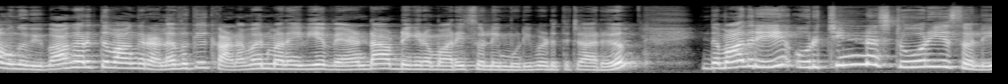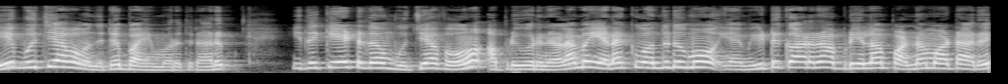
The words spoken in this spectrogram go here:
அவங்க விவாகரத்து வாங்குற அளவுக்கு கணவன் மனைவியை வேண்டாம் அப்படிங்கிற மாதிரி சொல்லி முடிவெடுத்துட்டாரு. இந்த மாதிரி ஒரு சின்ன ஸ்டோரியை சொல்லி விஜயாவை வந்துட்டு பயமுறுத்துறாரு. இதை கேட்டதும் விஜயாவும் அப்படி ஒரு நிலைமை எனக்கு வந்துடுமோ? என் வீட்டுக்காரரும் அப்படியெல்லாம் பண்ண மாட்டார்.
